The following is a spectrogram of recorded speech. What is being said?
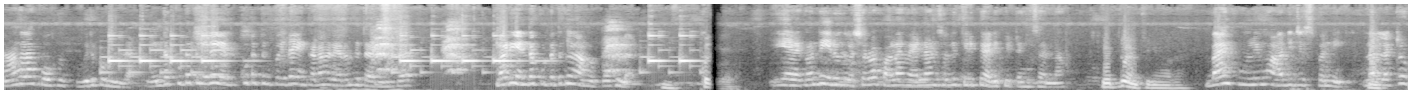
நாங்களா போக விருப்பம் இல்லை. எந்த கூட்டத்துக்கு எந்த கூட்டத்துக்கு போய் தான் என் கணவர் இறந்துட்டாரு சார் மறுபடியும் எந்த கூட்டத்துக்கும் நாங்க போகல. எனக்கு வந்து இருபது லட்ச ரூபா பணம் வேண்டாம்னு சொல்லி திருப்பி அனுப்பிட்டேங்க சார் நான். எப்படி அனுப்பிச்சிங்க பேங்க் மூலியமா ஆடிஜஸ் பண்ணி நான் லெட்டர்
